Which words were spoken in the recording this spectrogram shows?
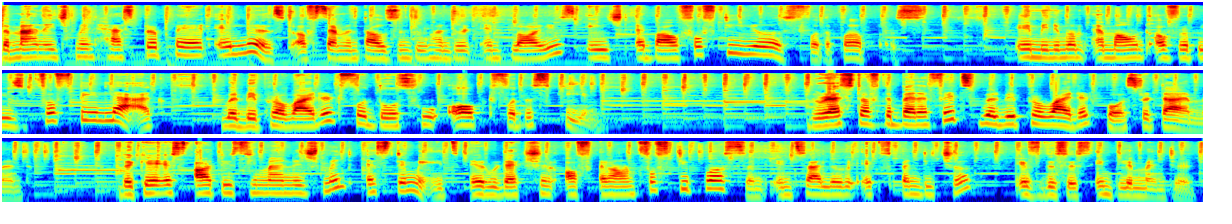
The management has prepared a list of 7,200 employees aged above 50 years for the purpose. A minimum amount of rupees 15 lakh will be provided for those who opt for the scheme. The rest of the benefits will be provided post retirement. The KSRTC management estimates a reduction of around 50% in salary expenditure if this is implemented.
